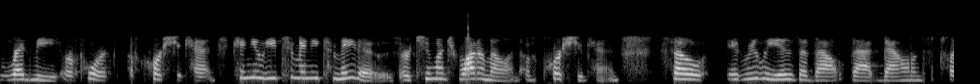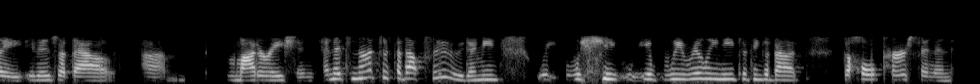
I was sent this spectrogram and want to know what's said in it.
red meat or pork? Of course you can. Can you eat too many tomatoes or too much watermelon? Of course you can. So it really is about that balanced plate. It is about um, moderation, and it's not just about food. I mean, we we we really need to think about the whole person and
